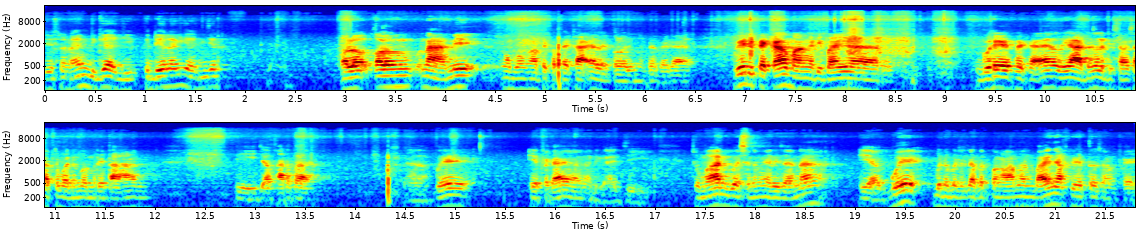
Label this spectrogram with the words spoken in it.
jurusan lain digaji, gede lagi anjir. Kalau kalau nah ini ngomong sampai ke PKL ya kalau nyampe PKL. Gue di PKL malah nggak dibayar. Gue PKL ya adalah di salah satu badan pemerintahan. di Jakarta. Nah gue ya PKL nggak digaji. Cuman gue senengnya di sana ya gue bener-bener dapat pengalaman banyak gitu sampai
